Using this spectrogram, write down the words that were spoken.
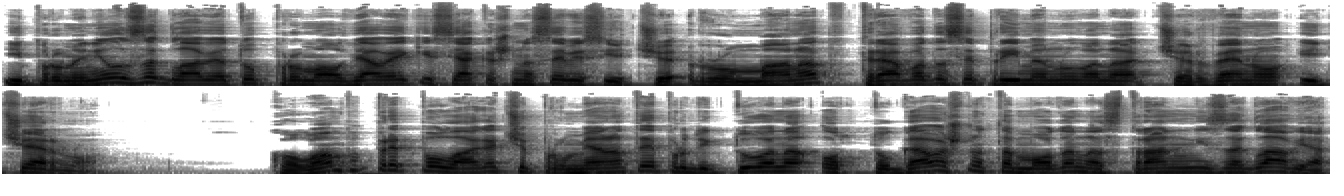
и променил заглавието, промълвявайки сякаш на себе си, че романът трябва да се преименува на червено и черно. Коломб предполага, че промяната е продиктувана от тогавашната мода на странни заглавия,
